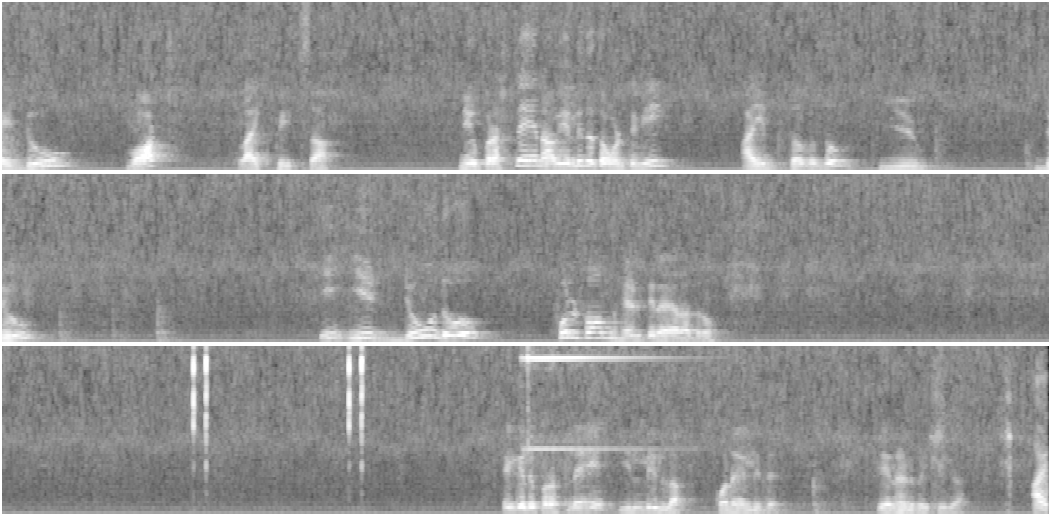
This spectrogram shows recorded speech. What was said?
I do what like pizza ನೀವು ಪ್ರಶ್ನೆ ನಾವು ಎಲ್ಲಿಂದ ತಗೊಳ್ತೀವಿ? ಐ ತೆಗೆದು ಯು ಡೂ ಈ ಈ ಡೂದು ಫುಲ್ ಫಾರ್ಮ್ ಹೇಳ್ತೀರಾ ಯಾರಾದರೂ? ಈಗ ಇಲ್ಲಿ ಪ್ರಶ್ನೆ ಇಲ್ಲಿಲ್ಲ, ಕೊನೆಯಲ್ಲಿದೆ. ಏನು ಹೇಳಬೇಕೀಗ I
